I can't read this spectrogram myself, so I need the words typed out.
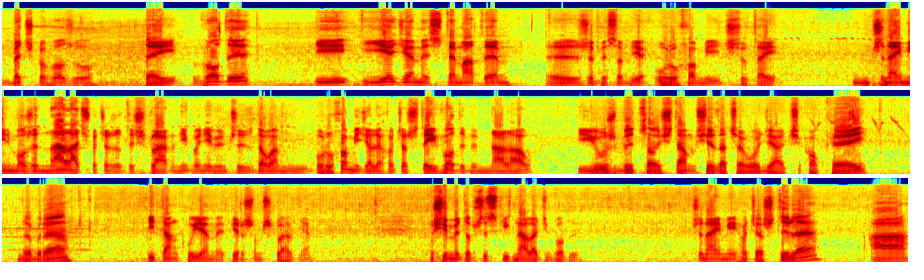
beczkowozu tej wody i jedziemy z tematem, y, żeby sobie uruchomić tutaj przynajmniej może nalać chociaż do tej szklarni, bo nie wiem czy zdołam uruchomić, ale chociaż tej wody bym nalał i już by coś tam się zaczęło dziać. Ok, dobra. I tankujemy pierwszą szklarnię. Musimy do wszystkich nalać wody. Przynajmniej chociaż tyle, a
